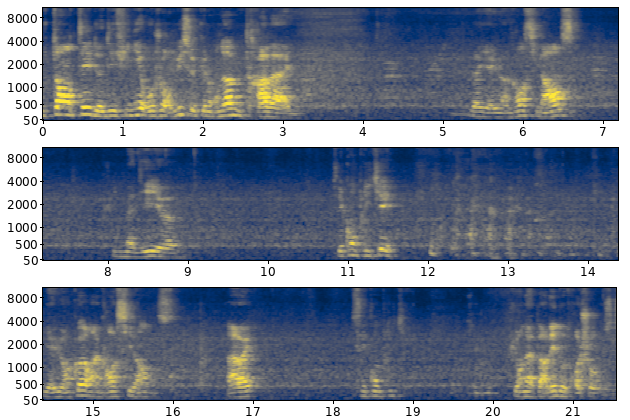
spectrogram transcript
ou tenter de définir aujourd'hui ce que l'on nomme travail. Là, il y a eu un grand silence. Puis il m'a dit, euh, c'est compliqué. il y a eu encore un grand silence. Ah ouais, c'est compliqué. Puis on a parlé d'autre chose.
